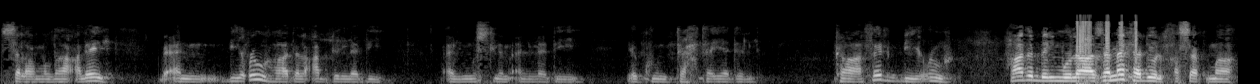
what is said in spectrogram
سلام الله عليه بأن بيعوه هذا العبد الذي المسلم الذي يكون تحت يد الكافر بيعوه. هذا بالملازمة تدل حسب ما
